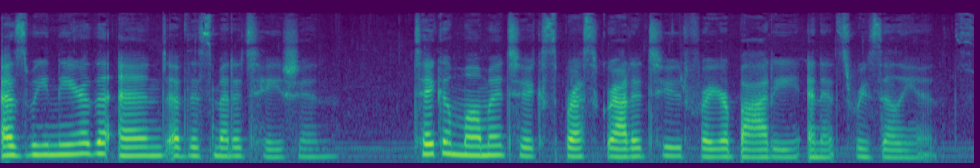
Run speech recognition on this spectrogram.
As we near the end of this meditation, take a moment to express gratitude for your body and its resilience.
